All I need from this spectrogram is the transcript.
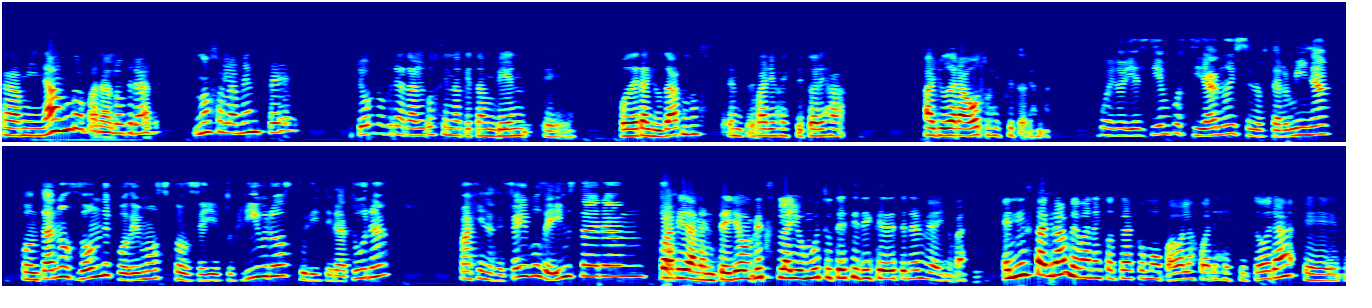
caminando para lograr no solamente yo lograr algo, sino que también eh, poder ayudarnos entre varios escritores a, ayudar a otros escritores más. Bueno, y el tiempo es tirano y se nos termina. Contanos dónde podemos conseguir tus libros, tu literatura páginas de Facebook, de Instagram. Rápidamente, yo me explayo mucho, ustedes tienen que detenerme ahí nomás. En Instagram me van a encontrar como Paola Juárez Escritora. Eh,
